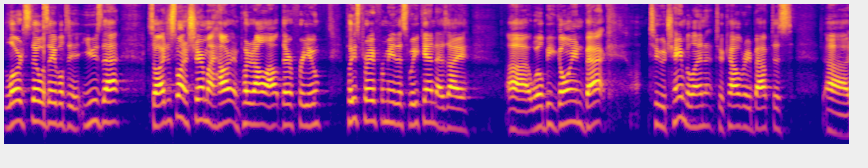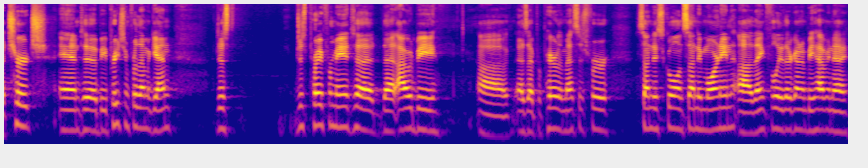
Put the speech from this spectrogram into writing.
Lord still was able to use that. So I just want to share my heart and put it all out there for you. Please pray for me this weekend as I uh, will be going back to Chamberlain to Calvary Baptist uh, Church and to be preaching for them again. Just just pray for me to, that I would be, uh, as I prepare the message for Sunday school and Sunday morning. Uh, thankfully, they're going to be having a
